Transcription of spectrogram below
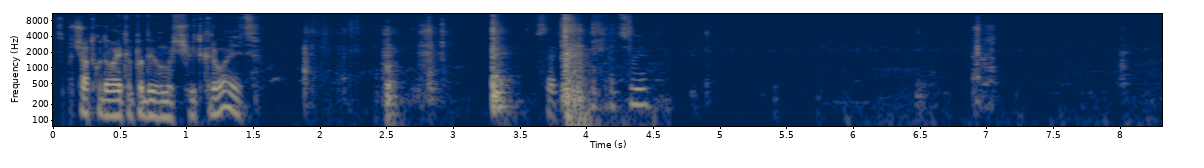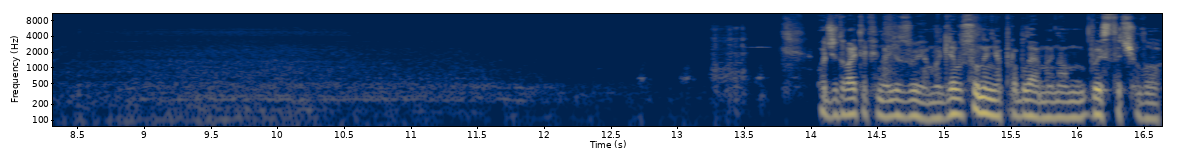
Спочатку давайте подивимося, чи відкривається. Все чітко працює. Отже, давайте фіналізуємо. Для усунення проблеми нам вистачило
